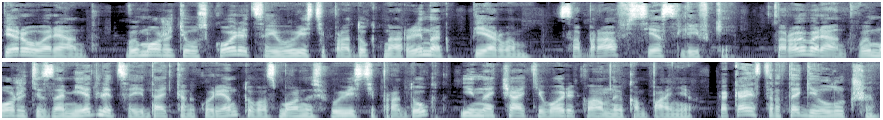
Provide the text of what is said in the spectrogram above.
Первый вариант. Вы можете ускориться и вывести продукт на рынок первым, собрав все сливки. Второй вариант. Вы можете замедлиться и дать конкуренту возможность вывести продукт и начать его рекламную кампанию. Какая стратегия лучше?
